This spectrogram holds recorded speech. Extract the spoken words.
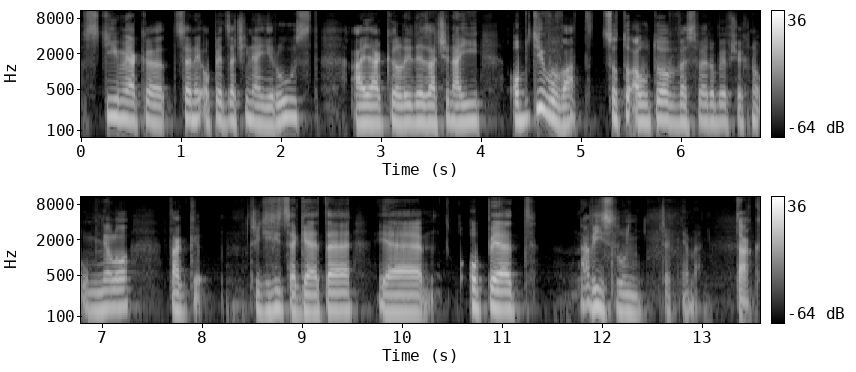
s tím, jak ceny opět začínají růst a jak lidé začínají obdivovat, co to auto ve své době všechno umělo, tak 3000 GT je opět na výsluní, řekněme. Tak,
